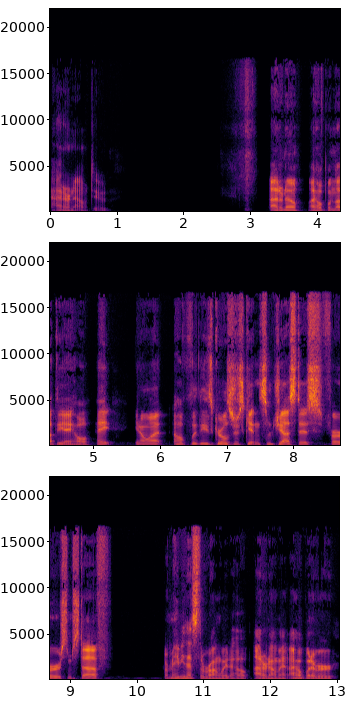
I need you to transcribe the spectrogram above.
I don't know, dude. I don't know. I hope I'm not the a hole. Hey, you know what? Hopefully these girls are just getting some justice for some stuff. Or maybe that's the wrong way to hope. I don't know, man. I hope whatever.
